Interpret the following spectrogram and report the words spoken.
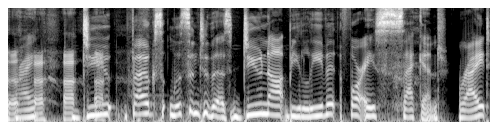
right? Do folks listen to this? Do not believe it for a second, right?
